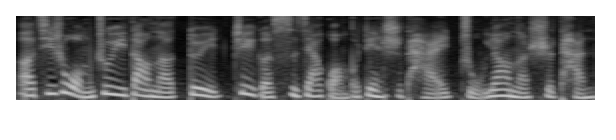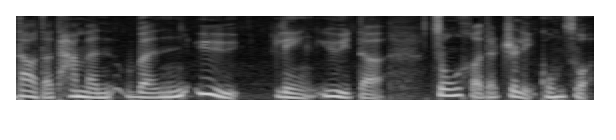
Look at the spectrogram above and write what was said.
啊，其实我们注意到呢，对这个四家广播电视台，主要呢是谈到的他们文娱领域的综合的治理工作，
